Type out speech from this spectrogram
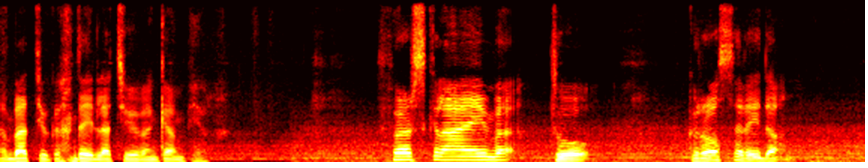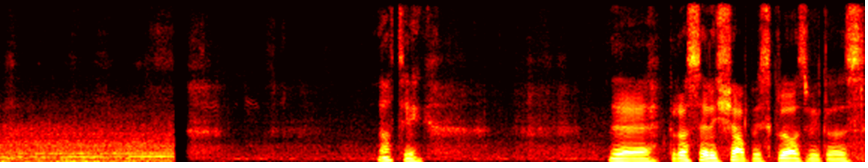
I bet you they let you even camp here. First climb to grocery done. Nothing. The grocery shop is closed because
